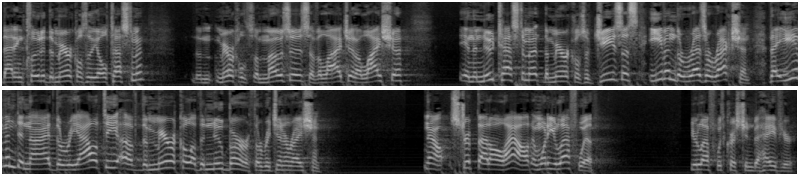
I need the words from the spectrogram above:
That included the miracles of the Old Testament, the miracles of Moses, of Elijah and Elisha. In the New Testament, the miracles of Jesus, even the resurrection. They even denied the reality of the miracle of the new birth or regeneration. Now, strip that all out, and what are you left with? You're left with Christian behavior.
